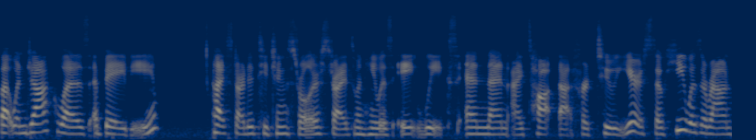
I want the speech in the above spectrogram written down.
But when Jack was a baby, I started teaching stroller strides when he was eight weeks, and then I taught that for two years. So he was around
